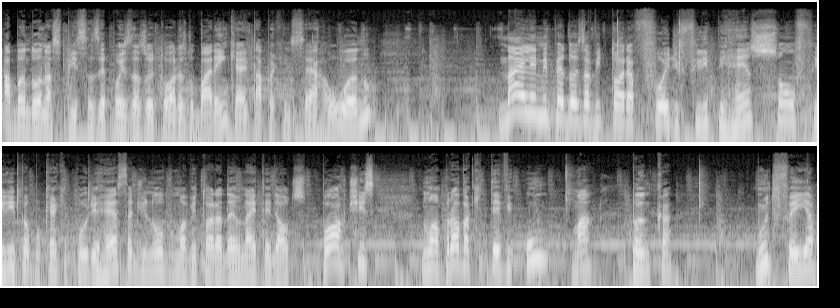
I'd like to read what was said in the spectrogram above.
abandona as pistas depois das 8 horas do Bahrein, que é a etapa que encerra o ano. Na LMP2 a vitória foi de Felipe Hanson, Felipe Albuquerque pôde resta de novo uma vitória da United Autosports numa prova que teve uma panca muito feia.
